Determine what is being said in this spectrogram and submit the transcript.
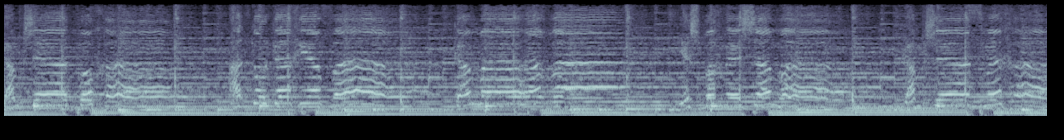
גם כשאת בוכה, את כל כך יפה. כמה אהבה יש בך נשמה, גם כשאת שמחה.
